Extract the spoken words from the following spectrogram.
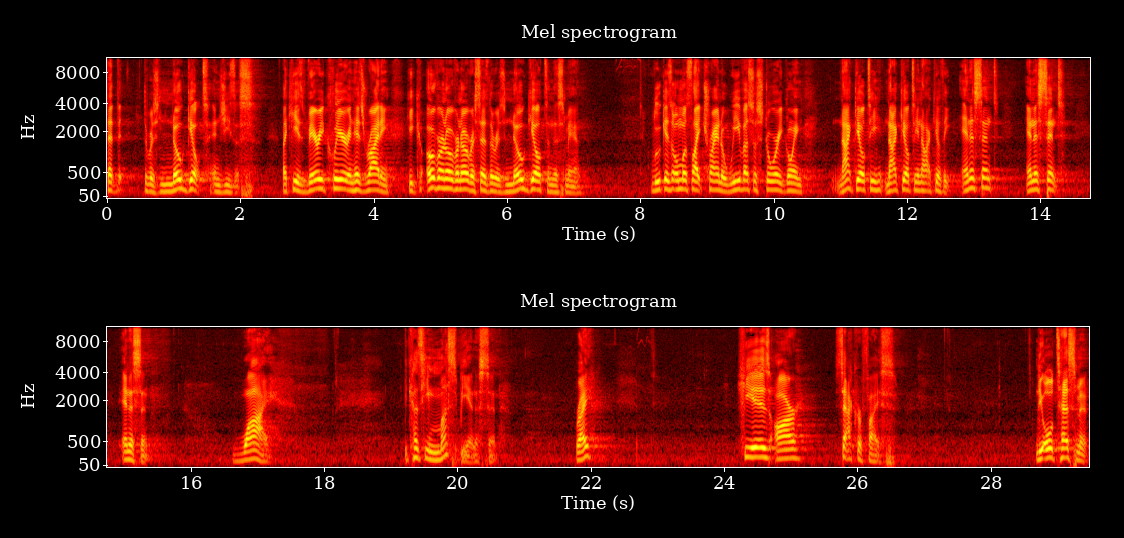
that there was no guilt in Jesus. Like he is very clear in his writing. He over and over and over says there is no guilt in this man. Luke is almost like trying to weave us a story going, not guilty, not guilty, not guilty. Innocent, innocent, innocent. Why? Because he must be innocent, right? He is our sacrifice. The Old Testament,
